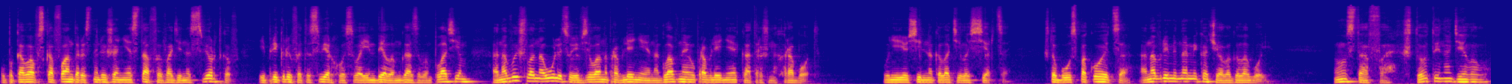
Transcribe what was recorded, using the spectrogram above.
Упаковав скафандр и снаряжение Стаффы в один из свертков и прикрыв это сверху своим белым газовым платьем, она вышла на улицу и взяла направление на главное управление каторжных работ. У нее сильно колотилось сердце – чтобы успокоиться, она временами качала головой. «Устафа, что ты наделал?»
